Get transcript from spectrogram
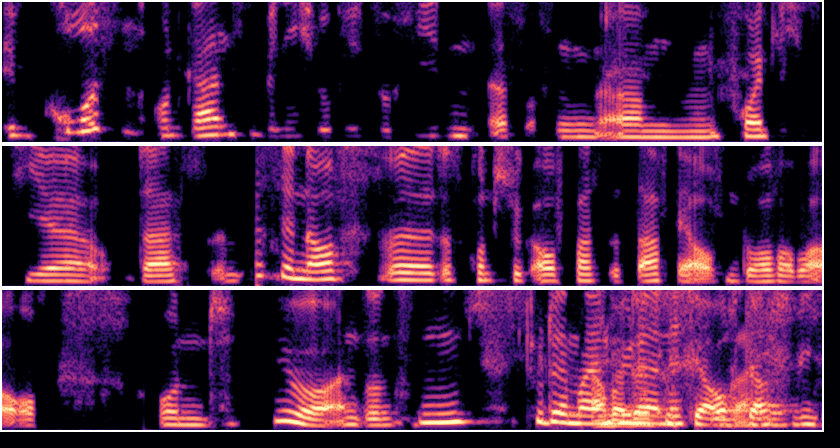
im Großen und Ganzen bin ich wirklich zufrieden. Es ist ein ähm, freundliches Tier, das ein bisschen auf äh, das Grundstück aufpasst. Das darf der auf dem Dorf aber auch. Und ja, ansonsten tut er meinen Aber Hühner das ist ja so auch das, wie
